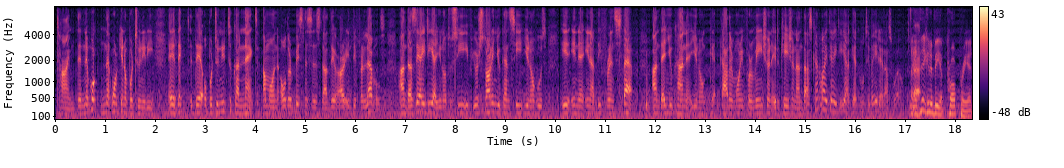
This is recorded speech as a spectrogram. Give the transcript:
time, the network, networking opportunity, uh, the, the opportunity to connect among other businesses that they are in different levels. And that's the idea, you know, to see if you're starting, you can see, you know, who's in, in, a, in a different step. And then you can, you know, get, gather more information, education. And that's kind of like the idea, get motivated as well. And yeah. I think it'd be appropriate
